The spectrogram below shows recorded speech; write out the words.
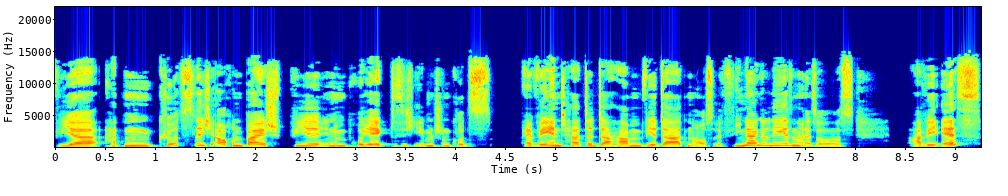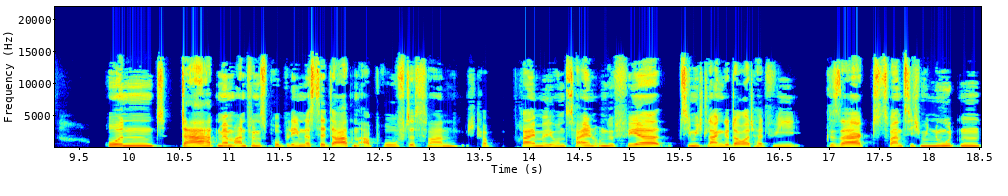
Wir hatten kürzlich auch ein Beispiel in einem Projekt, das ich eben schon kurz erwähnt hatte. Da haben wir Daten aus Athena gelesen, also aus AWS. Und da hatten wir am Anfang das Problem, dass der Datenabruf, das waren, ich glaube, drei Millionen Zeilen ungefähr, ziemlich lang gedauert hat, wie gesagt, 20 Minuten.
